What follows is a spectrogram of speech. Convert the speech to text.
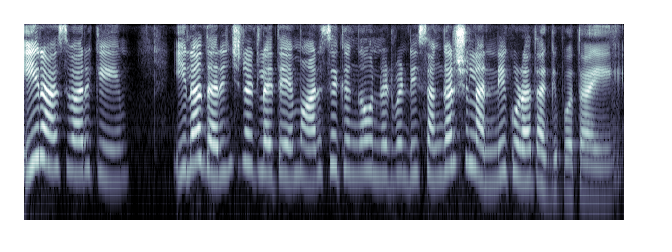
ఈ రాశి వారికి ఇలా ధరించినట్లయితే మానసికంగా ఉన్నటువంటి సంఘర్షణలు అన్నీ కూడా తగ్గిపోతాయి.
